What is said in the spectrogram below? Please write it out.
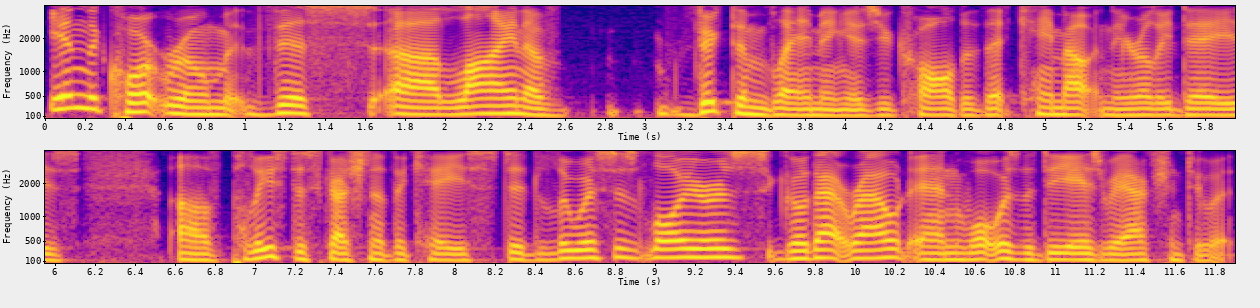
In the courtroom, this uh, line of victim blaming, as you called it, that came out in the early days of police discussion of the case, did Lewis's lawyers go that route, and what was the DA's reaction to it?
